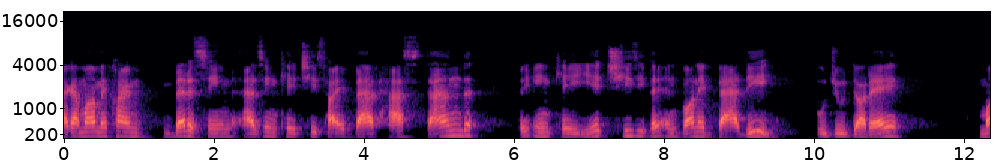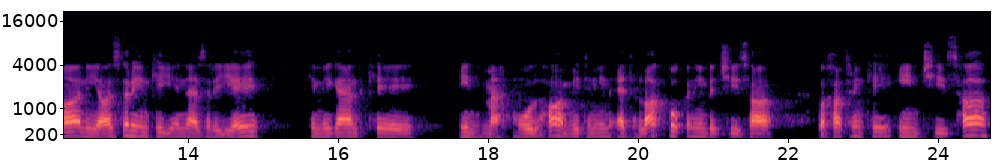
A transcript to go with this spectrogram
اگر ما می‌خوایم برسیم از اینکه چیزهای بد هستند به اینکه یه چیزی به عنوان بعدی وجود داره ما نیاز داریم که یه نظریه که میگند که این محمول ها می‌تونیم اطلاق بکنیم به چیزها به خاطر اینکه این چیزها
